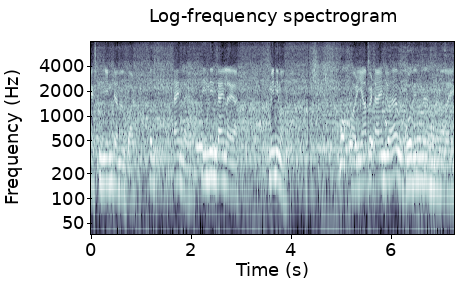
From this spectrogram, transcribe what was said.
इंटरनल पार्ट तो टाइम लगेगा तीन दिन टाइम लगेगा मिनिमम और यहाँ पे टाइम जो है वो दो दिन में होने वाला है।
